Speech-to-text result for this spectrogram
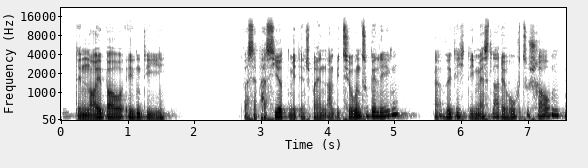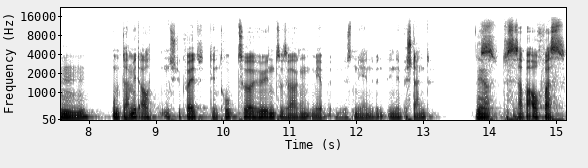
den Neubau irgendwie, was ja passiert, mit entsprechenden Ambitionen zu belegen, ja, wirklich die Messlade hochzuschrauben, mhm. um damit auch ein Stück weit den Druck zu erhöhen, zu sagen, mehr müssen wir in, in den Bestand. Das, ja. das ist aber auch was,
